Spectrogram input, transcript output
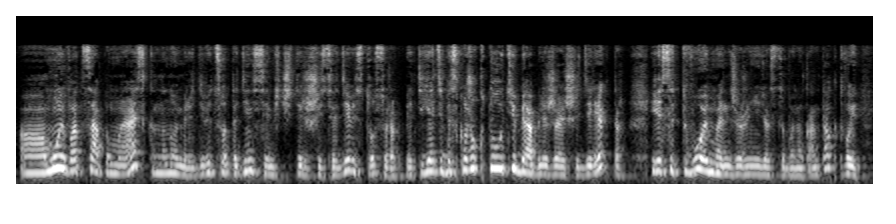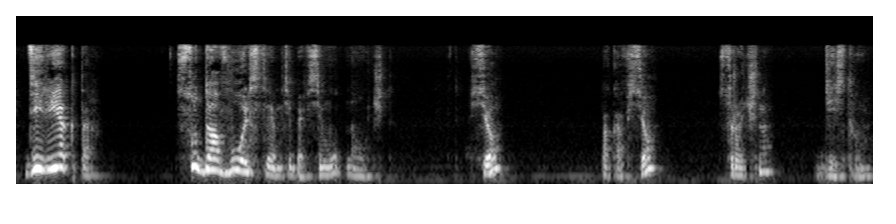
А, мой WhatsApp и моя Аська на номере 901 74 69 145. Я тебе скажу, кто у тебя ближайший директор. Если твой менеджер не идет с тобой на контакт, твой директор с удовольствием тебя всему научит. Все. Пока все. Срочно действуем.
